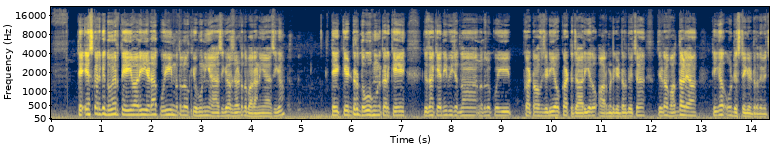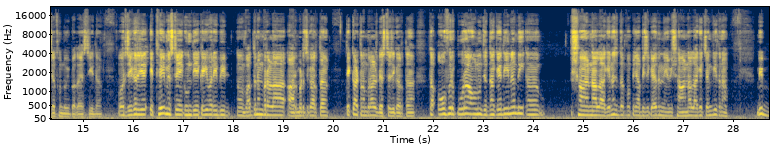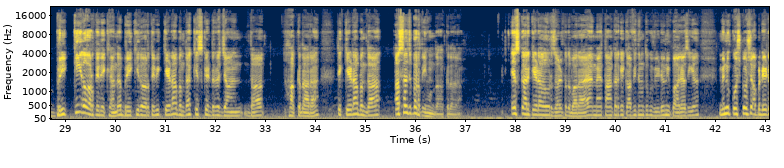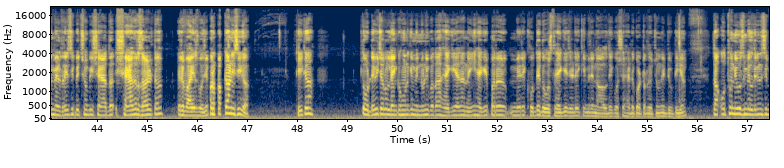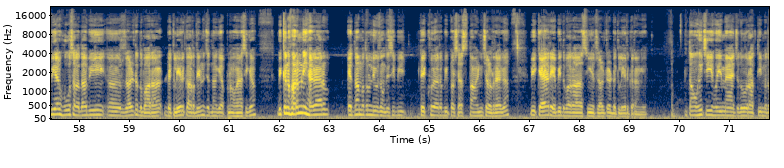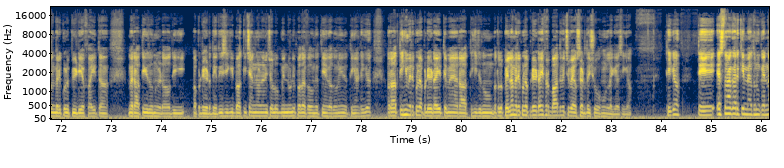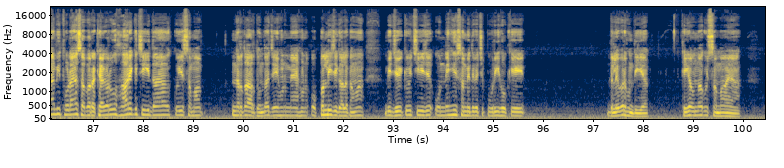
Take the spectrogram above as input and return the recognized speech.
ਤੇ ਇਸ ਕਰਕੇ 2023 ਵਾਰੀ ਜਿਹੜਾ ਕੋਈ ਮਤਲਬ ਕਿ ਉਹ ਨਹੀਂ ਆਇਆ ਸੀਗਾ ਰਿਜ਼ਲਟ ਦੁਬਾਰਾ ਨਹੀਂ ਆਇਆ ਸੀਗਾ। ਤੇ ਕੇਡਰ 2 ਹੋਣ ਕਰਕੇ ਜਿੱਦਾਂ ਕਹਦੀ ਵੀ ਜਦੋਂ ਮਤਲਬ ਕੋਈ ਕੱਟ ਆਫ ਜਿਹੜੀ ਆ ਉਹ ਘਟ ਜਾ ਰਹੀ ਹੈ ਤਾਂ ਆਰਮਡ ਕੇਡਰ ਦੇ ਵਿੱਚ ਜਿਹੜਾ ਵੱਧ ਵਾਲਿਆ ਠੀਕ ਆ ਉਹ ਡਿਸਟ੍ਰਿਕਟ ਕੇਡਰ ਦੇ ਵਿੱਚ ਆ ਤੁਹਾਨੂੰ ਵੀ ਪਤਾ ਇਸ ਚੀਜ਼ ਦਾ। ਔਰ ਜੇਕਰ ਜੇ ਇੱਥੇ ਵੀ ਮਿਸਟੇਕ ਹੁੰਦੀ ਹੈ ਕਈ ਵਾਰੀ ਵੀ ਵੱਧ ਨੰਬਰ ਵਾਲਾ ਆਰਮਡ ਚ ਕਰਤਾ ਤੇ ਘੱਟ ਨੰਬਰ ਨਾਲ ਡਿਸਟ੍ਰਿਕਟ ਕਰਤਾ, ਤਾਂ ਉਹ ਫਿਰ ਪੂਰਾ ਉਹਨੂੰ ਜਿੱਦਾਂ ਕਹਦੀ ਨਾ ਵੀ ਸ਼ਾਨ ਨਾਲ ਲਾ ਕੇ ਨਾ, ਜਿੱਦਾਂ ਆਪਾਂ ਪੰਜਾਬੀ ਚ ਕਹਿ ਦਿੰਦੇ ਆ ਵੀ ਸ਼ਾਨ ਨਾਲ ਲਾ ਕੇ ਚੰਗੀ ਤਰ੍ਹਾਂ, ਵੀ ਬਰੀਕੀ ਤੌਰ ਤੇ ਦੇਖਿਆ ਜਾਂਦਾ, ਬਰੀਕੀ ਤੌਰ ਤੇ ਵੀ ਕਿਹੜਾ ਬੰਦਾ ਕਿਸ ਕੇਡਰ ਵਿੱਚ ਜਾਣ ਦਾ ਹੱਕਦਾਰ ਆ ਤੇ ਕਿਹੜਾ ਬੰਦਾ ਅਸਲ 'ਚ ਭਰਤੀ ਹੋਣ ਦਾ ਹੱਕਦਾਰ ਆ। ਇਸ ਕਰਕੇ ਜਿਹੜਾ ਉਹ ਰਿਜ਼ਲਟ ਦੁਬਾਰਾ ਆਇਆ। ਮੈਂ ਤਾਂ ਕਰਕੇ ਕਾਫੀ ਦਿਨਾਂ ਤੋਂ ਕੋਈ ਵੀਡੀਓ ਨਹੀਂ ਪਾ ਰਿਹਾ ਸੀਗਾ। ਮੈਨੂੰ ਕੁਝ ਕੁਝ ਅਪਡੇਟ ਮਿਲ ਰਹੀ ਸੀ ਪਿੱਛੋਂ ਵੀ ਸ਼ਾਇਦ ਸ਼ਾਇਦ ਰਿਜ਼ਲਟ ਰਿਵਾਈਜ਼ ਹੋ ਜੇ, ਪਰ ਪੱਕਾ ਨਹੀਂ ਸੀਗਾ। ਠੀਕ ਆ? ਤੁਹਾਡੇ ਵੀ ਚਲੋ ਲਿੰਕ ਹੋਣਗੇ, ਮੈਨੂੰ ਨਹੀਂ ਪਤਾ ਹੈਗੇ ਆ ਜਾਂ ਨਹੀਂ ਹੈਗੇ, ਪਰ ਮੇਰੇ ਖੁਦ ਦੇ ਦੋਸਤ ਹੈਗੇ ਜਿਹੜੇ ਕਿ ਮੇਰੇ ਨਾਲ ਦੇ ਕੁਝ ਹੈੱਡਕੁਆਟਰ ਦੇ ਵਿੱਚ ਉਹਨਾਂ ਦੀ ਡਿਊਟੀ ਆ। ਤਾਂ ਉੱਥੋਂ ਨਿਊਜ਼ ਮਿਲਦੀ ਰਹੀ ਸੀ ਵੀ ਯਾਰ ਹੋ ਸਕਦਾ ਵੀ ਰਿਜ਼ਲਟ ਦੁਬਾਰਾ ਡਿਕਲੇਅਰ ਕਰ ਦੇਣ ਜਿੱਦਾਂ ਕਿ ਆਪਣਾ ਹੋਇਆ ਸੀਗਾ। ਵੀ ਕਨਫਰਮ ਨਹੀਂ ਹੈਗਾ ਯਾਰ ਇਦਾਂ ਮਤਲਬ ਨਿਊਜ਼ ਆਉਂਦੀ ਸੀ ਵੀ ਦੇਖੋ ਯਾਰ ਵੀ ਪ੍ਰੋਸੈਸ ਤਾਂ ਹੀ ਨਹੀਂ ਚੱਲ ਰਿਹਾ ਹੈਗਾ, ਵੀ ਕਹਿ ਰਹੇ ਵੀ ਦੁਬਾਰਾ ਅਸੀਂ ਰਿਜ਼ਲਟ ਡਿਕਲੇਅਰ ਕਰਾਂਗੇ। ਤਾਂ ਉਹੀ ਚੀਜ਼ ਹੋਈ, ਮੈਂ ਜਦੋਂ ਰਾਤੀ ਮਤਲਬ ਮੇਰੇ ਕੋਲ ਪੀਡੀਐਫ ਆਈ ਤਾਂ ਮੈਂ ਰਾਤੀ ਉਹਨੂੰ ਜਿਹੜਾ ਉਹਦੀ ਅਪਡੇਟ ਦੇਤੀ ਸੀਗੀ, ਬਾਕੀ ਚੈਨਲ ਵਾਲਿਆਂ ਨੇ ਚਲੋ ਮੈਨੂੰ ਨਹੀਂ ਪਤਾ ਕਦੋਂ ਦਿੱਤੀਆਂ, ਕਦੋਂ ਨਹੀਂ ਦਿੱਤੀਆਂ, ਠੀਕ ਹੈ ਰਾਤੀ ਹੀ ਮੇਰੇ ਕੋਲ ਅਪਡੇਟ ਆਈ ਤੇ ਮੈਂ ਰਾਤ ਹੀ ਜਦੋਂ ਮਤਲਬ ਪਹਿਲਾਂ ਮੇਰੇ ਕੋਲ ਅਪਡੇਟ ਆਈ, ਫਿਰ ਬਾਅਦ ਵਿੱਚ ਵੈਬਸਾਈਟ ਤੇ ਸ਼ੋਅ ਹੋਣ ਲੱਗਿਆ ਸੀਗਾ, ਠੀਕ ਆ। ਤੇ ਇਸ ਤਰ੍ਹਾਂ ਕਰਕੇ ਮੈਂ ਤੁਹਾਨੂੰ ਕਹਿੰਦਾ ਵੀ ਥੋੜਾ ਜਿਹਾ ਸਬਰ ਰੱਖਿਆ ਕਰੋ, ਹਰ ਇੱਕ ਚੀਜ਼ ਦਾ ਕੋਈ ਸਮਾਂ ਨਿਰਧਾਰਤ ਹੁੰਦਾ, ਜੇ ਹੁਣ ਮੈਂ ਹੁਣ ਓਪਨਲੀ ਜੀ ਗੱਲ ਕਹਾਂ ਵੀ ਜੇ ਕੋਈ ਚੀਜ਼ ਉਨੇ ਹੀ ਸਮੇਂ ਦੇ ਵਿੱਚ ਪੂਰੀ ਹੋ ਕੇ ਡਿਲੀਵਰ ਹੁੰਦੀ ਆ ਠੀਕ ਆ ਉਹਦਾ ਕੋਈ ਸਮਾਂ ਆ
